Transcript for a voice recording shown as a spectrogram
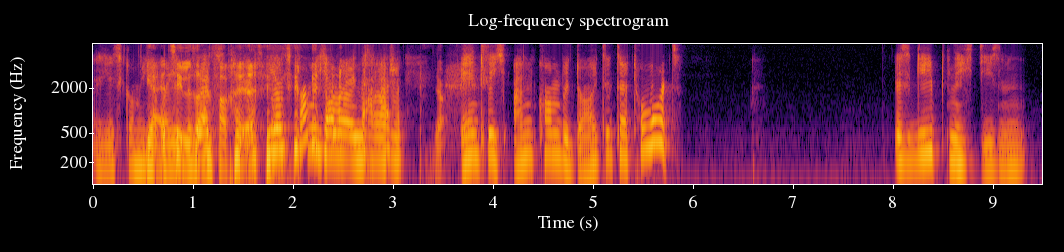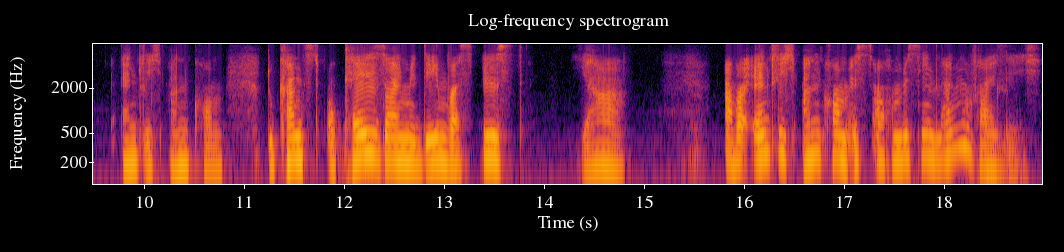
jetzt komme ich Ja, erzähl es jetzt, einfach. Jetzt komme ich aber in Rage. Ja. Endlich ankommen bedeutet der Tod. Es gibt nicht diesen endlich ankommen. Du kannst okay sein mit dem, was ist. Ja. Aber endlich ankommen ist auch ein bisschen langweilig.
